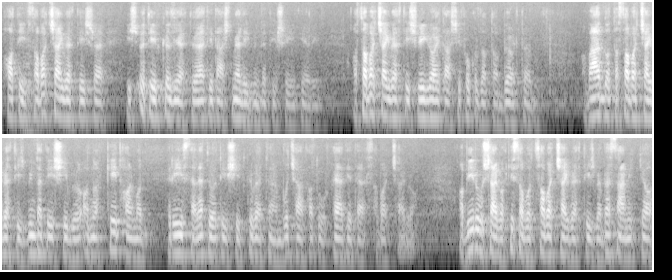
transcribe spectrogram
6 év szabadságvesztésre és 5 év közéletű eltítást mellékbüntetésre ítéli. A szabadságvesztés végrehajtási fokozata a börtön. A vádlott a szabadságvesztés büntetéséből annak kétharmad része letöltését követően bocsátható feltétel szabadságra. A bíróság a kiszabott szabadságvesztésbe beszámítja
